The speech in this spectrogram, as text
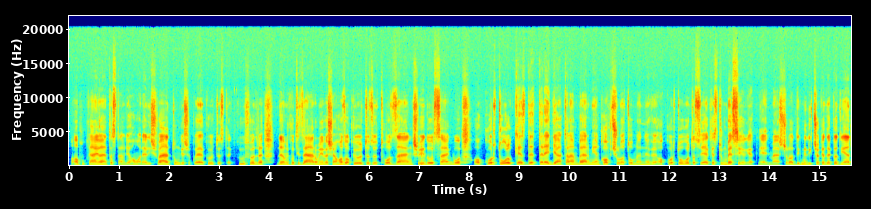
apukája, hát aztán ugye hamar el is váltunk, és akkor elköltöztek külföldre, de amikor 13 évesen hazaköltözött hozzánk Svédországból, akkortól kezdett el egyáltalán bármilyen kapcsolatom lenni. Akkortól volt az, hogy elkezdtünk beszélgetni egymással. Addig mindig csak ezek az ilyen,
